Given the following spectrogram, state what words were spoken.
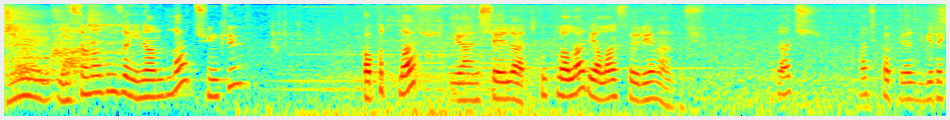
Hmm, insan olduğumuza inandılar çünkü papıtlar yani şeyler, kuklalar yalan söyleyemezmiş. Hadi aç. Aç kapıyı hadi girek.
